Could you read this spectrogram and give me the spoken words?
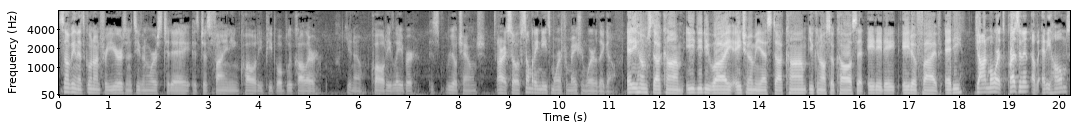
something that's going on for years, and it's even worse today, is just finding quality people, blue collar, you know, quality labor is a real challenge. All right. So if somebody needs more information, where do they go? EddyHomes.com, E D D Y H O M E S.com. You can also call us at 888 805 Eddy. John Moritz, president of Eddy Homes,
